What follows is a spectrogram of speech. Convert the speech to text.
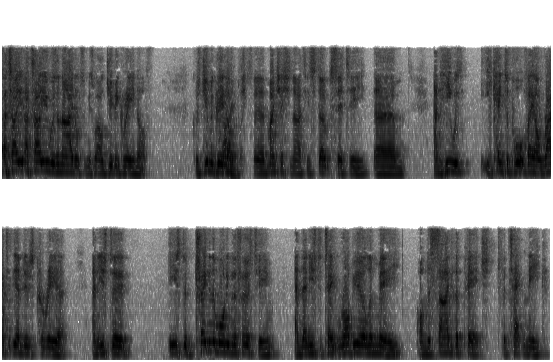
I tell you, I tell you, who was an idol to me as well, Jimmy Greenhoff, because Jimmy Greenhoff Oh, yes. played for Manchester United, Stoke City, um, and he was he came to Port Vale right at the end of his career, and he used to he used to train in the morning with the first team, and then he used to take Robbie Earle and me on the side of the pitch for technique.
